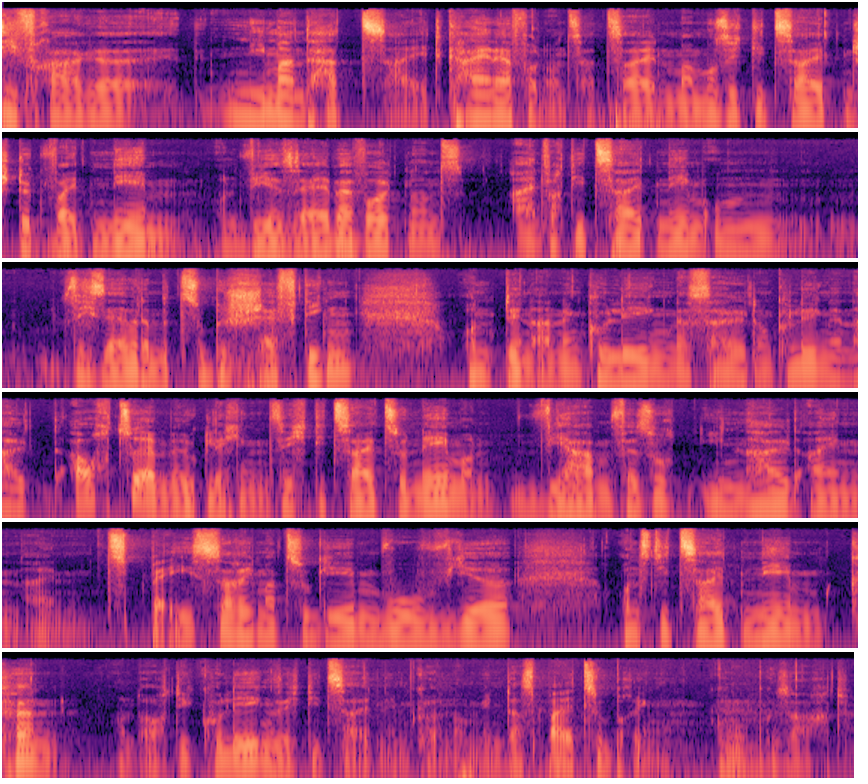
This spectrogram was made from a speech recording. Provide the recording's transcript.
die Frage, niemand hat Zeit, keiner von uns hat Zeit. Man muss sich die Zeit ein Stück weit nehmen. Und wir selber wollten uns einfach die Zeit nehmen, um sich selber damit zu beschäftigen und den anderen Kollegen das halt und Kolleginnen halt auch zu ermöglichen, sich die Zeit zu nehmen. Und wir haben versucht, ihnen halt ein, ein Space, sag ich mal, zu geben, wo wir uns die Zeit nehmen können und auch die Kollegen sich die Zeit nehmen können, um ihnen das beizubringen, grob mhm. gesagt.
